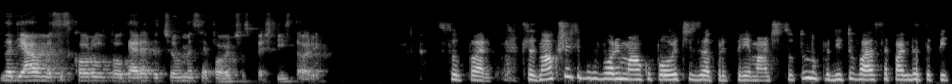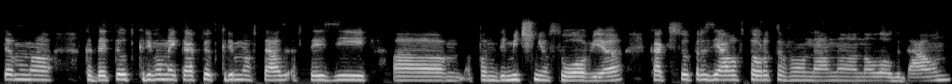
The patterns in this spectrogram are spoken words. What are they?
Надяваме се скоро в България да чуваме все повече успешни истории. Супер. След малко ще си поговорим малко повече за предприемачеството, но преди това все пак да те питам къде те откриваме и как те откриваме в, тази, в тези а, пандемични условия, как ще се отразява втората вълна на, на локдаун.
